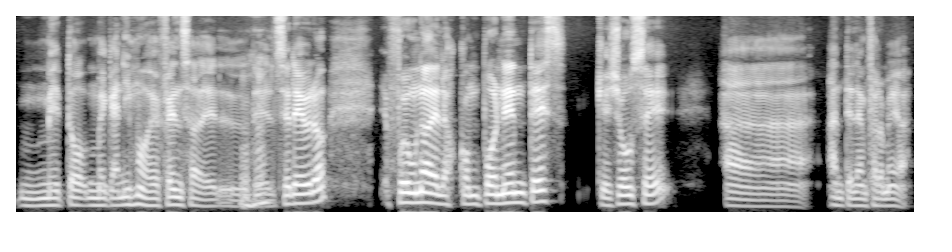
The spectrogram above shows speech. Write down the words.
mecanismos de defensa del, cerebro, fue uno de los componentes que yo usé ante la enfermedad.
